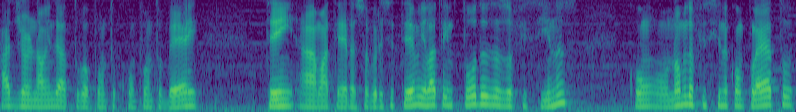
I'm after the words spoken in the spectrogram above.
radiojornalindatuba.com.br. Tem a matéria sobre esse tema e lá tem todas as oficinas, com o nome da oficina completo,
